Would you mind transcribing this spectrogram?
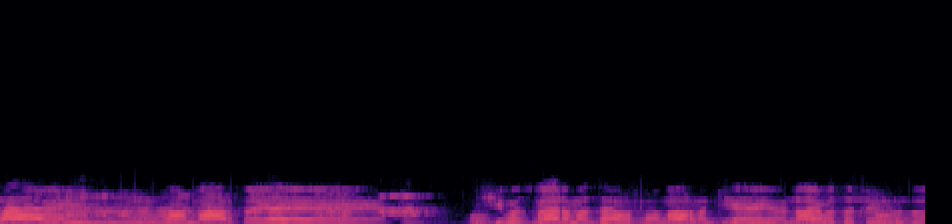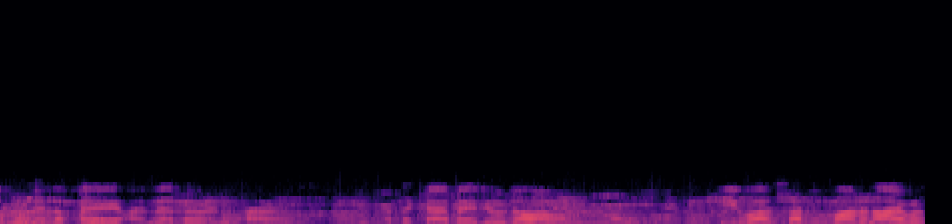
sang the Marseillaise. She was Mademoiselle from Armentières, and I was the Duke of the Rue de la Paix. I met her in Paris at the Cafe du Dome. She was such fun, and I was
